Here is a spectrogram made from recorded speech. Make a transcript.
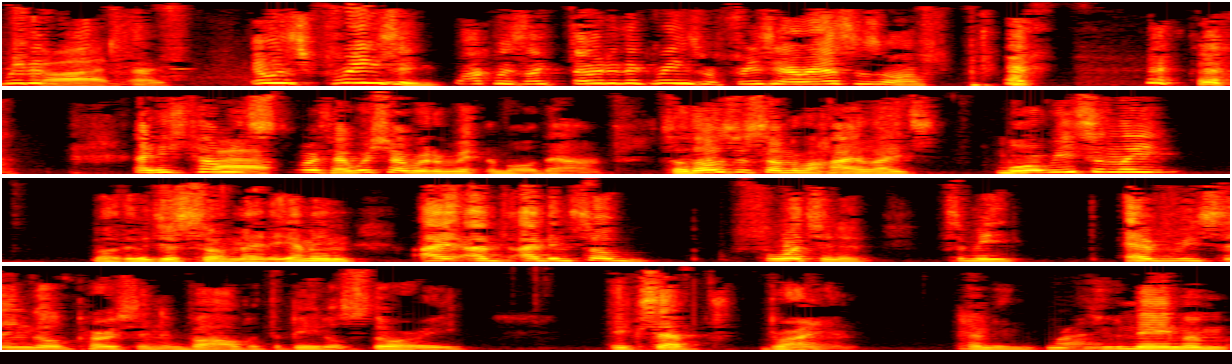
we didn't. God. It was freezing. Mark was like 30 degrees. We're freezing our asses off. and he's telling me stories. I wish I would have written them all down. So those are some of the highlights. More recently, well, there were just so many. I mean, I, I've, I've been so fortunate to meet every single person involved with the Beatles story except Brian. I mean, Right. you name him,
